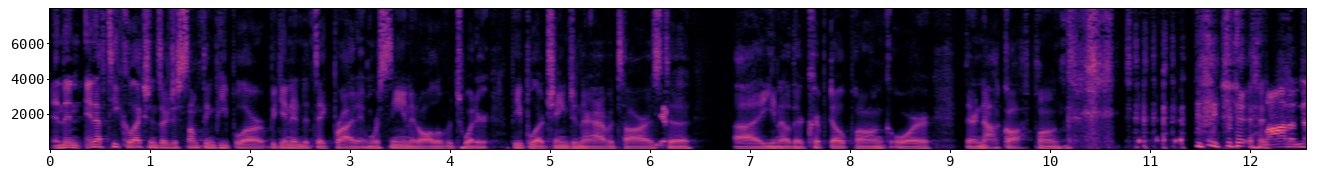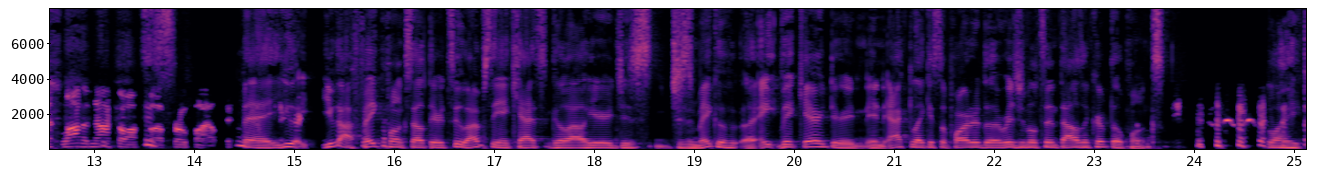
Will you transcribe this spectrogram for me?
and then NFT collections are just something people are beginning to take pride in. We're seeing it all over Twitter. People are changing their avatars yep. to uh, you know, their crypto punk or their knockoff punk. a lot of lot of knockoff uh, profiles. Man, you you got fake punks out there too. I'm seeing cats go out here just just make a, eight bit character and, and, act like it's a part of the original ten thousand crypto punks. like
